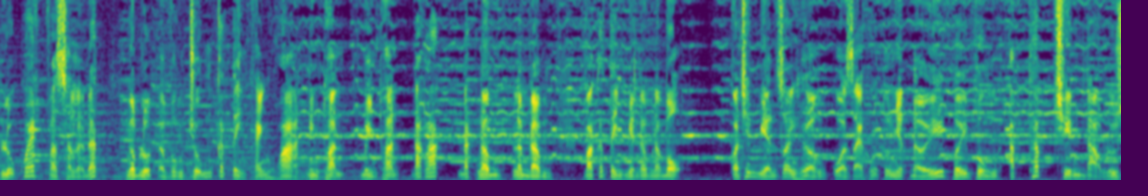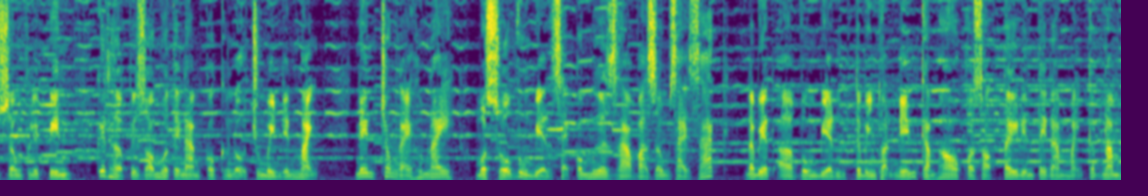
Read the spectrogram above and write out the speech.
lũ quét và sạt lở đất, ngập lụt ở vùng trũng các tỉnh Khánh Hòa, Ninh Thuận, Bình Thuận, Đắk Lắk, Đắk Nông, Lâm Đồng và các tỉnh miền Đông Nam Bộ. Còn trên biển do ảnh hưởng của giải hội tụ nhiệt đới với vùng áp thấp trên đảo Luzon, Philippines kết hợp với gió mùa Tây Nam có cường độ trung bình đến mạnh, nên trong ngày hôm nay, một số vùng biển sẽ có mưa rào và rông rải rác, đặc biệt ở vùng biển từ Bình Thuận đến Cà Mau có gió Tây đến Tây Nam mạnh cấp 5,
